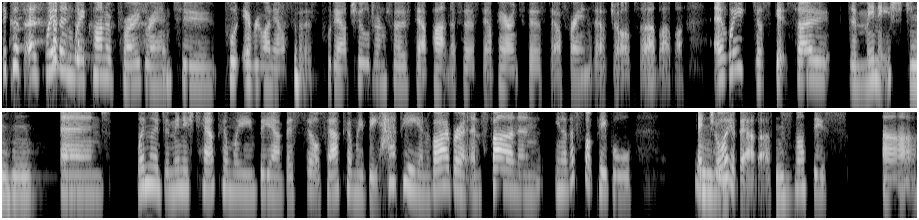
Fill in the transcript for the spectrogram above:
because as women, we're kind of programmed to put everyone else first, put our children first, our partner first, our parents first, our friends, our jobs, blah, blah, blah. And we just get so diminished. hmm And when we're diminished, how can we be our best self? How can we be happy and vibrant and fun? And, you know, that's what people enjoy about us. It's not this uh,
